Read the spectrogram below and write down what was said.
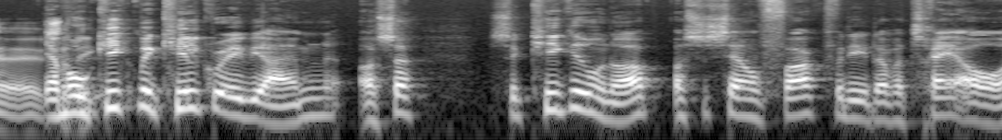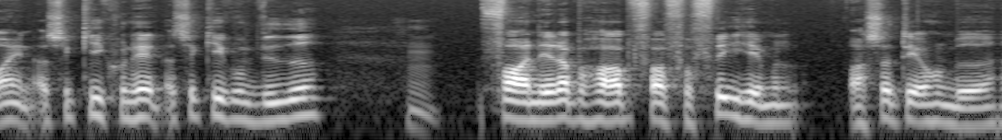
Uh, Jamen, hun gik med Killgrave i armene, og så, så kiggede hun op, og så sagde hun fuck, fordi der var tre over hende, og så gik hun hen, og så gik hun videre, hmm. for netop at hoppe for at få fri himmel, og så der hun møder.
